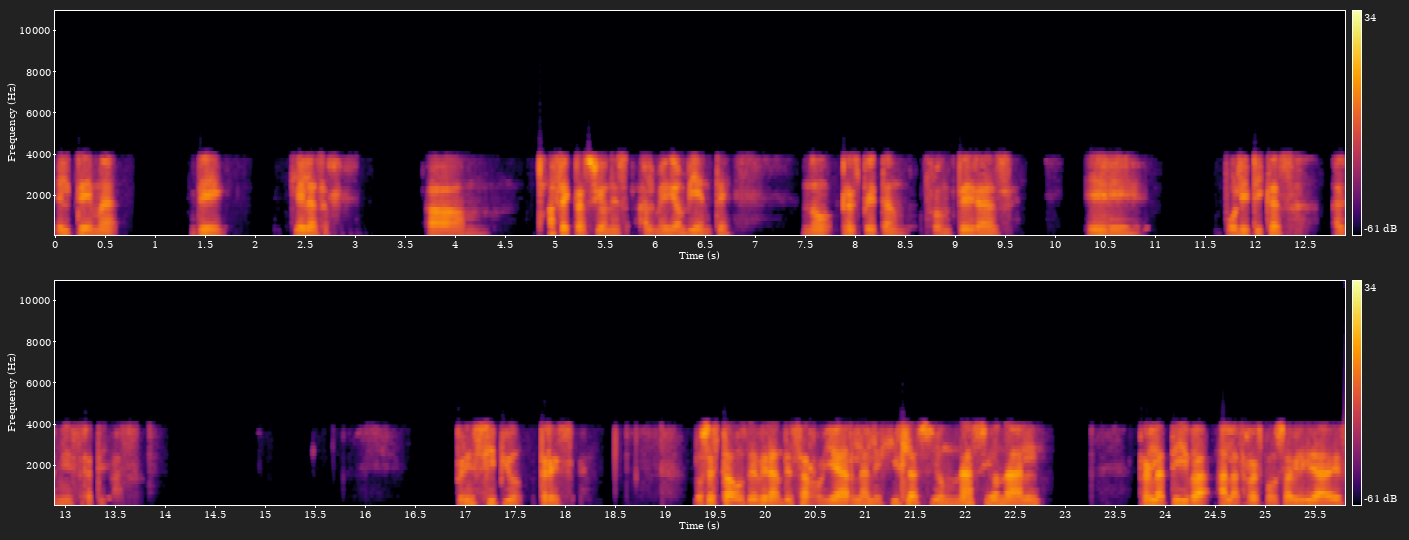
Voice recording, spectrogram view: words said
el tema de que las afectaciones al medio ambiente no respetan fronteras eh, políticas administrativas. Principio 13. Los estados deberán desarrollar la legislación nacional relativa a las responsabilidades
